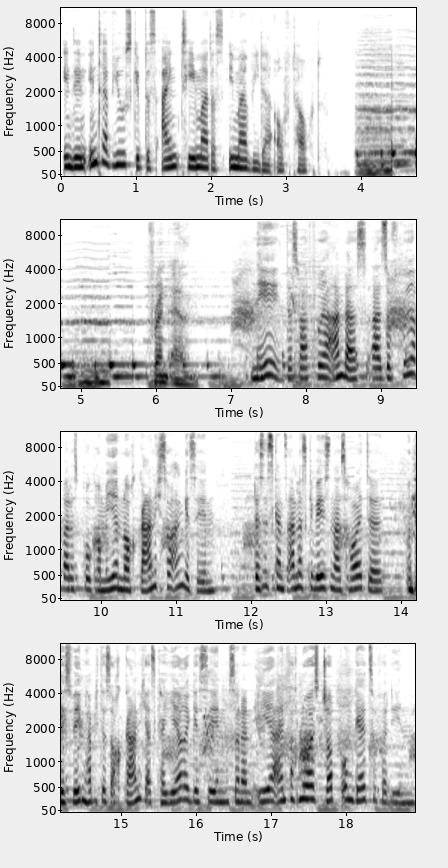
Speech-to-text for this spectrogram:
In den Interviews gibt es ein Thema, das immer wieder auftaucht. Fran Allen. Nee, das war früher anders. Also früher war das Programmieren noch gar nicht so angesehen. Das ist ganz anders gewesen als heute. Und deswegen habe ich das auch gar nicht als Karriere gesehen, sondern eher einfach nur als Job, um Geld zu verdienen.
